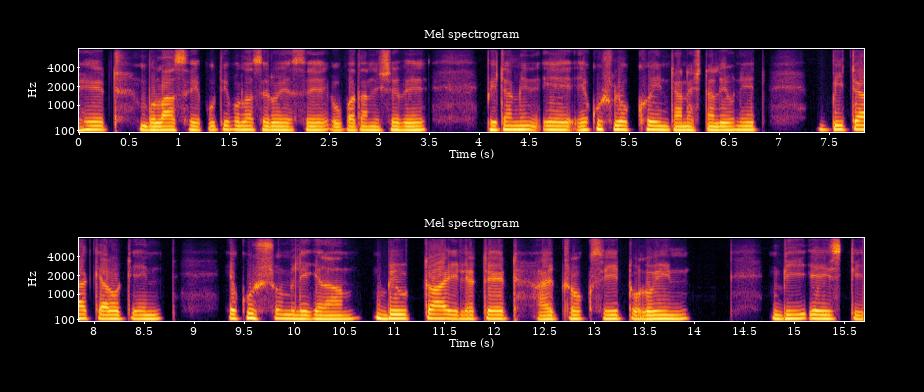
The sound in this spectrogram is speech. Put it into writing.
ভেট বোলাসে, পুঁতি বোলাসে রয়েছে উপাদান হিসেবে। ভিটামিন এ একুশ lakh international unit, beta carotene একুশশো milligram, butylated hydroxy toluene BHT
